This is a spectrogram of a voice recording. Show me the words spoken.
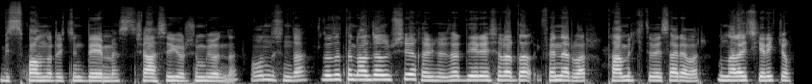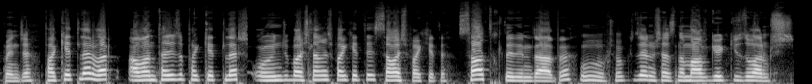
Bir spawner için değmez. Şahsi görüşüm bu yönden. Onun dışında şurada zaten alacağımız bir şey yok arkadaşlar. Diğer eşyalarda fener var. Tamir kiti vesaire var. Bunlara hiç gerek yok bence. Paketler var. Avantajlı paketler. Oyuncu başlangıç paketi, savaş paketi. Sağ tık dediğimde abi. Uu, çok güzelmiş aslında. Mavi gökyüzü varmış.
